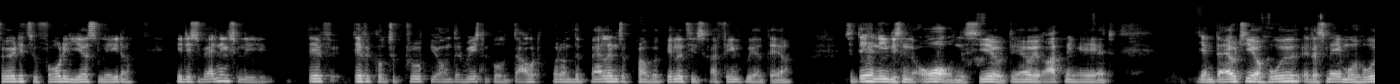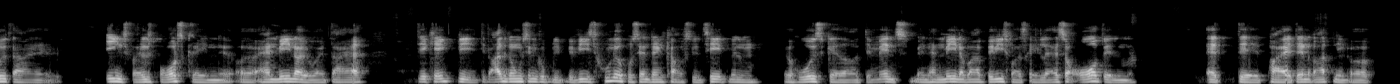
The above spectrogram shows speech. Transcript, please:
30 to 40 years later. It is vanishingly diff- difficult to prove beyond a reasonable doubt, but on the balance of probabilities, I think we are there. Så det han egentlig sådan overordnet siger jo, det er jo i retning af, at jamen, der er jo de her hoved, eller slag mod hovedet, der er ens for alle sportsgrenene, og han mener jo, at der er, det kan ikke blive, det vil aldrig nogensinde kunne blive bevist 100% den kausalitet mellem øh, hovedskader og demens, men han mener bare, at bevismaterialet er så overvældende, at det peger i den retning, og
